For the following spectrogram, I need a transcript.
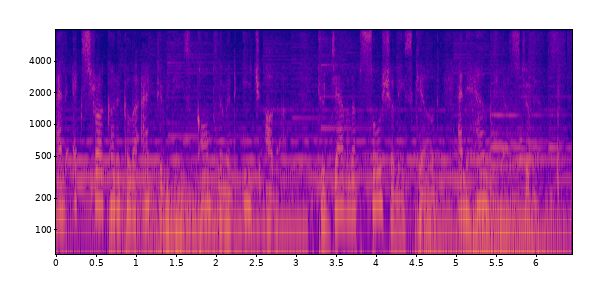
and extracurricular activities complement each other, to develop socially skilled and healthier students.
